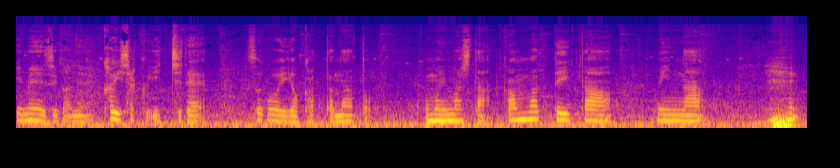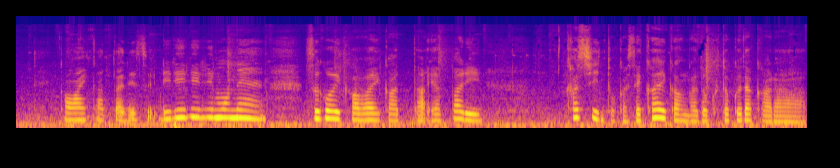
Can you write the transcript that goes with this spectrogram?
イメージがね解釈一致ですごい良かったなと思いました。頑張っていたみんな。可愛かったです。リリリリもねすごい可愛かった。やっぱり歌詞とか世界観が独特だから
